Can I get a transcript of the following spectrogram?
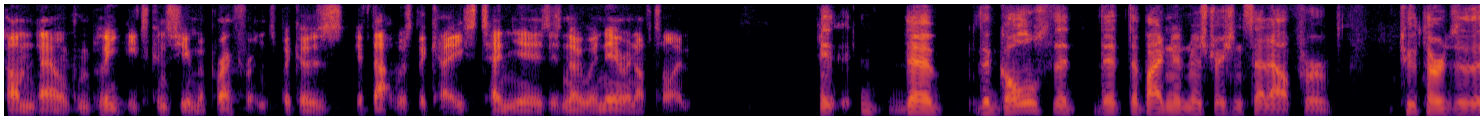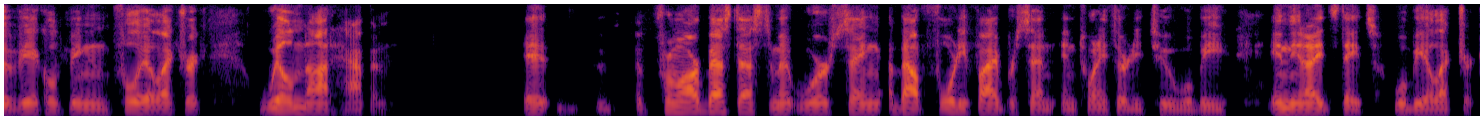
come down completely to consumer preference because if that was the case, 10 years is nowhere near enough time. It, the the goals that that the Biden administration set out for two thirds of the vehicles being fully electric will not happen. It, from our best estimate, we're saying about 45% in 2032 will be in the United States will be electric.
